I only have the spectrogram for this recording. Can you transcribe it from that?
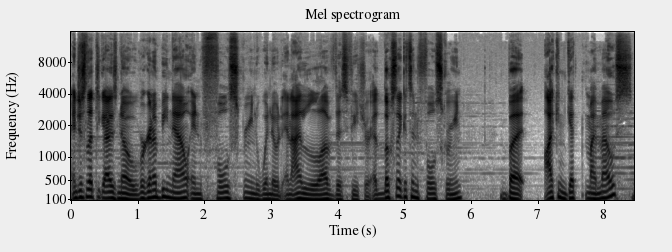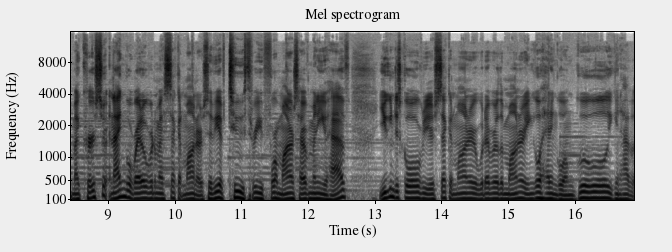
And just let you guys know, we're going to be now in full screen windowed. And I love this feature. It looks like it's in full screen, but I can get my mouse, my cursor, and I can go right over to my second monitor. So if you have two, three, four monitors, however many you have, you can just go over to your second monitor, whatever other monitor. You can go ahead and go on Google. You can have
